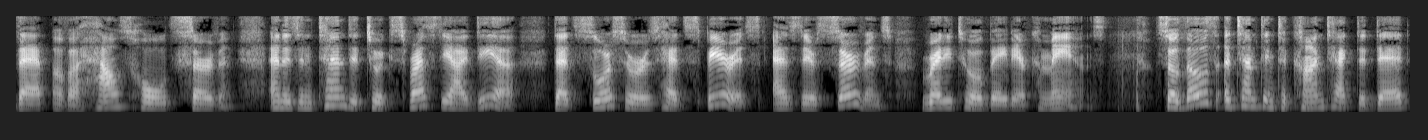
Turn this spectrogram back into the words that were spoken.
that of a household servant and is intended to express the idea that sorcerers had spirits as their servants ready to obey their commands. So those attempting to contact the dead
